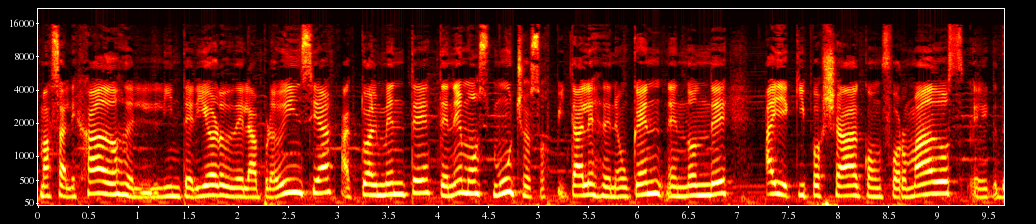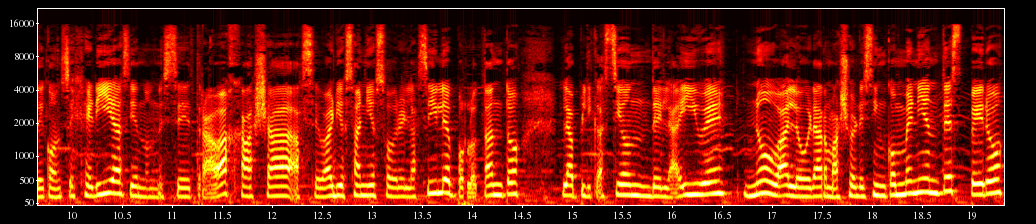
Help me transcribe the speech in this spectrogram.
más alejados del interior de la provincia. Actualmente tenemos muchos hospitales de Neuquén en donde hay equipos ya conformados eh, de consejerías y en donde se trabaja ya hace varios años sobre la SILE, por lo tanto la aplicación de la IBE no va a lograr mayores inconvenientes, pero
